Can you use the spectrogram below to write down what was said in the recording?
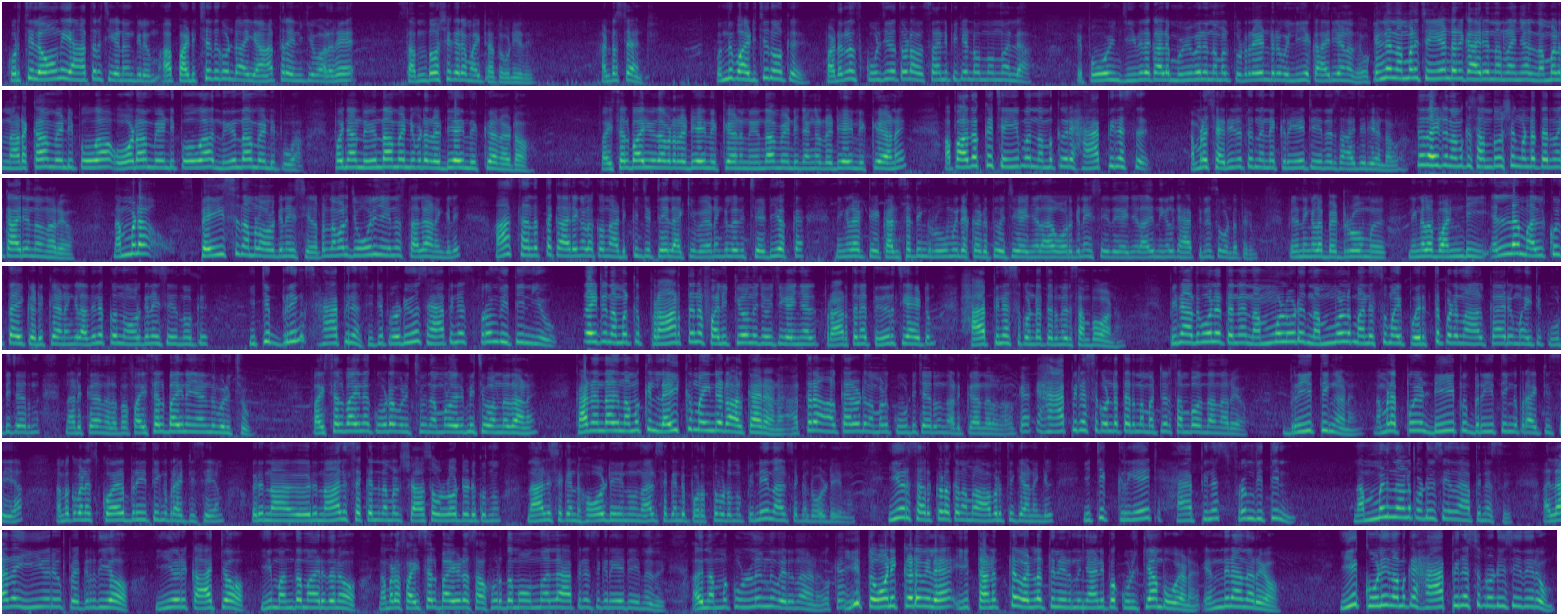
കുറച്ച് ലോങ് യാത്ര ചെയ്യണമെങ്കിലും ആ പഠിച്ചത് കൊണ്ട് ആ യാത്ര എനിക്ക് വളരെ സന്തോഷകരമായിട്ടാണ് തോന്നിയത്. അണ്ടർസ്റ്റാൻഡ് ഒന്ന് പഠിച്ചു നോക്ക്. പഠനം സ്കൂൾ ജീവിതത്തോടെ അവസാനിപ്പിക്കേണ്ട ഒന്നൊന്നുമല്ല. എപ്പോഴും ജീവിതകാലം മുഴുവനും നമ്മൾ തുടരേണ്ട ഒരു വലിയ കാര്യമാണത്. പിന്നെ നമ്മൾ ചെയ്യേണ്ട ഒരു കാര്യം എന്ന് പറഞ്ഞു കഴിഞ്ഞാൽ നമ്മൾ നടക്കാൻ വേണ്ടി പോവുക ഓടാൻ വേണ്ടി പോവുക നീന്താൻ വേണ്ടി പോവുക. ഇപ്പോൾ ഞാൻ നീന്താൻ വേണ്ടി ഇവിടെ റെഡിയായി നിൽക്കുകയാണ് കേട്ടോ. ഫൈസൽ ബായു ഇത് അവിടെ റെഡിയായി നിൽക്കുകയാണ്. നീന്താൻ വേണ്ടി ഞങ്ങൾ റെഡിയായി നിൽക്കുകയാണ്. അപ്പോൾ അതൊക്കെ ചെയ്യുമ്പോൾ നമുക്ക് ഒരു ഹാപ്പിനെസ് നമ്മുടെ ശരീരത്തിൽ തന്നെ ക്രിയേറ്റ് ചെയ്യുന്ന ഒരു സാഹചര്യം ഉണ്ടാവുക. അടുത്തതായിട്ട് നമുക്ക് സന്തോഷം കൊണ്ടുതരുന്ന കാര്യം എന്താണെന്ന് അറിയോ നമ്മുടെ സ്പേസ് നമ്മൾ ഓർഗനൈസ് ചെയ്യണം. അപ്പോൾ നമ്മൾ ജോലി ചെയ്യുന്ന സ്ഥലമാണെങ്കിൽ ആ സ്ഥലത്തെ കാര്യങ്ങളൊക്കെ ഒന്ന് അടുക്കും ചിട്ടയിലാക്കി വേണമെങ്കിൽ ഒരു ചെടിയൊക്കെ നിങ്ങളെ കൺസൾട്ടിങ് റൂമിലൊക്കെ എടുത്തു വെച്ച് കഴിഞ്ഞാൽ അത് ഓർഗനൈസ് ചെയ്ത് കഴിഞ്ഞാൽ അത് നിങ്ങൾക്ക് ഹാപ്പിനെസ് കൊണ്ടുതരും. പിന്നെ നിങ്ങളുടെ ബെഡ്റൂം നിങ്ങളുടെ വണ്ടി എല്ലാം അൽക്കുൽത്തായിക്ക് എടുക്കുകയാണെങ്കിൽ അതിനൊക്കെ ഒന്ന് ഓർഗനൈസ് ചെയ്ത് നോക്ക്. It brings happiness it produce happiness from within you ായിട്ട് നമുക്ക് പ്രാർത്ഥന ഫലിക്കുമോ എന്ന് ചോദിച്ചു കഴിഞ്ഞാൽ പ്രാർത്ഥന തീർച്ചയായിട്ടും ഹാപ്പിനെസ് കൊണ്ടുതരുന്ന ഒരു സംഭവമാണ്. പിന്നെ അതുപോലെ തന്നെ നമ്മളോട് നമ്മൾ മനസ്സുമായി പൊരുത്തപ്പെടുന്ന ആൾക്കാരുമായിട്ട് കൂട്ടിച്ചേർന്ന് നടക്കുക എന്നുള്ളത്. അപ്പോൾ ഫൈസൽ ഭായിനെ ഞാനിന്ന് വിളിച്ചു. ഫൈസൽ ഭായിനെ കൂടെ വിളിച്ചു. നമ്മൾ ഒരുമിച്ച് വന്നതാണ്. കാരണം എന്താ നമുക്ക് ലൈക്ക് മൈൻഡഡ് ആൾക്കാരാണ്. അത്തരം ആൾക്കാരോട് നമ്മൾ കൂട്ടിച്ചേർന്ന് നടക്കുക എന്നുള്ളത്. ഓക്കെ? ഹാപ്പിനെസ് കൊണ്ടുതരുന്ന മറ്റൊരു സംഭവം എന്താണെന്നറിയോ? ബ്രീത്തിങ് ആണ്. നമ്മളെപ്പോഴും ഡീപ്പ് ബ്രീത്തിങ് പ്രാക്ടീസ് ചെയ്യുക. നമുക്ക് വേണേൽ സ്ക്വയർ ബ്രീത്തിങ് പ്രാക്ടീസ് ചെയ്യാം. ഒരു ഒരു നാല് സെക്കൻഡ് നമ്മൾ ശ്വാസം ഉള്ളോട്ട് എടുക്കുന്നു. നാല് സെക്കൻഡ് ഹോൾഡ് ചെയ്യുന്നു. നാല് സെക്കൻഡ് പുറത്തു വിടുന്നു. പിന്നെയും നാല് സെക്കൻഡ് ഹോൾഡ് ചെയ്യുന്നു. ഈ ഒരു സർക്കിളൊക്കെ നമ്മൾ ആവർത്തിക്കുകയാണെങ്കിൽ it create happiness from within നമ്മളിൽ നിന്നാണ് പ്രൊഡ്യൂസ് ചെയ്യുന്ന ഹാപ്പിനെസ് അല്ലാതെ ഈ ഒരു പ്രകൃതിയോ ഈ ഒരു കാറ്റോ ഈ മന്ദമാരുതനോ നമ്മുടെ ഫൈസൽ ബായിയുടെ സൗഹൃദമോ ഒന്നുമല്ല ഹാപ്പിനെസ് ക്രിയേറ്റ് ചെയ്യുന്നത്. അത് നമുക്കുള്ളിൽ നിന്ന് വരുന്നതാണ്. ഓക്കെ ഈ തോണിക്കടവിലെ ഈ തണുത്ത വെള്ളത്തിലിരുന്ന് ഞാനിപ്പോൾ കുളിക്കാൻ പോവുകയാണ്. എന്തിനാണെന്നറിയോ ഈ കുളി നമുക്ക് ഹാപ്പിനെസ് പ്രൊഡ്യൂസ് ചെയ്ത് തരും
